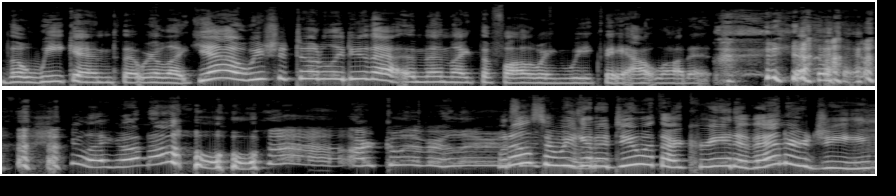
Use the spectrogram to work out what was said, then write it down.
the weekend that we are like, yeah, we should totally do that. And then like the following week they outlawed it. yeah. You're like, oh no. Ah, Our clever, hilarious. What else are we going to do with our creative energy?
